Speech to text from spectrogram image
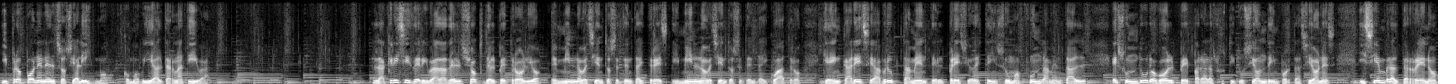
y proponen el socialismo como vía alternativa. La crisis derivada del shock del petróleo en 1973 y 1974, que encarece abruptamente el precio de este insumo fundamental, es un duro golpe para la sustitución de importaciones y siembra el terreno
